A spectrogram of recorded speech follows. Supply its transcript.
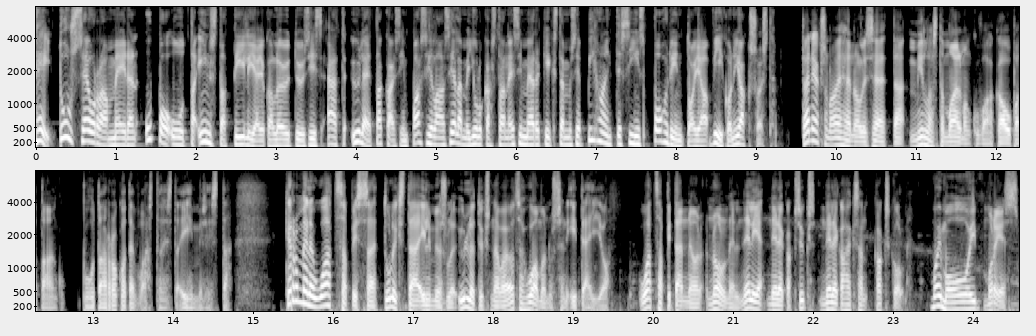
Hei, tuu seuraa meidän upo-uutta Insta-tiliä, joka löytyy siis at Yle Takaisin Pasilaan. Siellä me julkaistaan esimerkiksi tämmöisiä behind the scenes pohdintoja viikon jaksoista. Tämän jakson aiheena oli se, että millaista maailmankuvaa kaupataan, kun puhutaan rokotevastaisista ihmisistä. Kerro meille WhatsAppissa, että tuliko tämä ilmiö sulle yllätyksenä vai ootko huomannut sen itse jo? WhatsApp tänne on 044 421 4823. Moi moi! Morjes!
